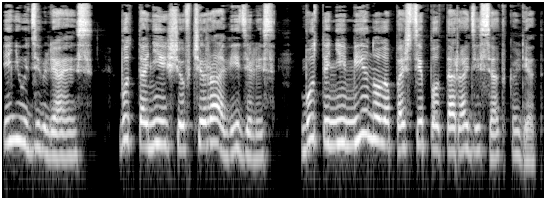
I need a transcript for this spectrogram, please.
и не удивляясь, будто они еще вчера виделись, будто не минуло почти полтора десятка лет.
